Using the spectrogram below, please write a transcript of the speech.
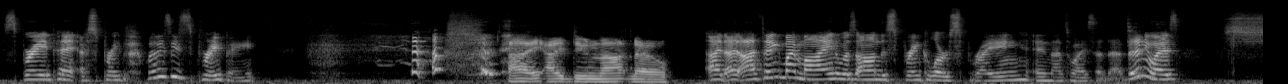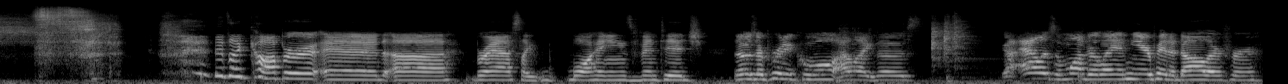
spray paint. Uh, spray. Why did I say spray paint? I I do not know. I, I, I think my mind was on the sprinkler spraying, and that's why I said that. But anyways, it's like copper and uh, brass, like wall hangings, vintage. Those are pretty cool. I like those. Got Alice in Wonderland here. Paid a dollar for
